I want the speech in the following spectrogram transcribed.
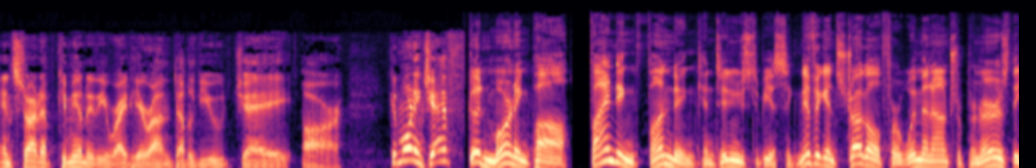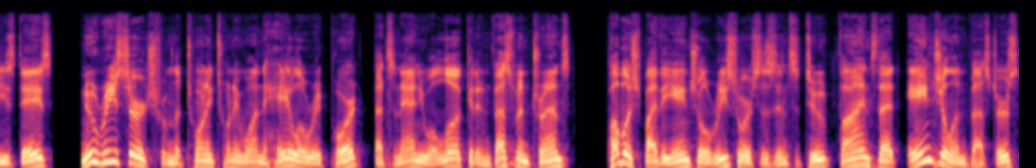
and startup community right here on WJR. Good morning, Jeff. Good morning, Paul. Finding funding continues to be a significant struggle for women entrepreneurs these days. New research from the 2021 Halo Report, that's an annual look at investment trends, published by the Angel Resources Institute, finds that angel investors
